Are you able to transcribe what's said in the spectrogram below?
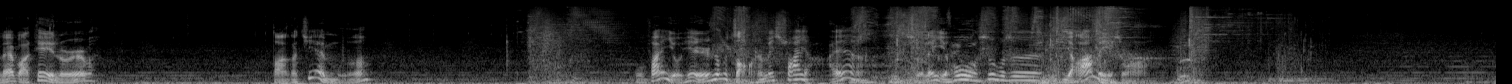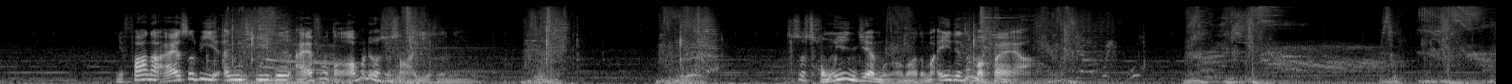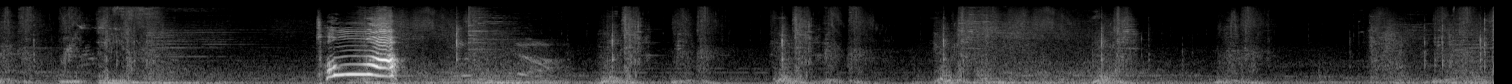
来把这一轮吧，打个剑魔。我发现有些人是不是早上没刷牙呀？起来以后是不是牙没刷？你发那 S B N T 跟 F W 是啥意思呢？这是重印建模吗？怎么 A 的这么快呀？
